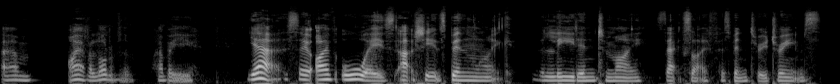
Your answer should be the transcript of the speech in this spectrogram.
Um, I have a lot of them. How about you? Yeah, so I've always actually it's been like the lead into my sex life has been through dreams.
